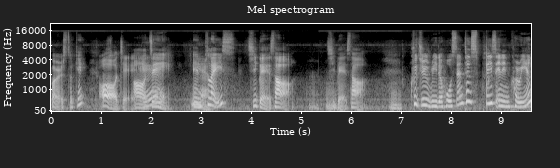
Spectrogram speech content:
first, okay? 어제. 어제 and Yeah. place 집에서 집에서 Could you read the whole sentence please in, in Korean?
